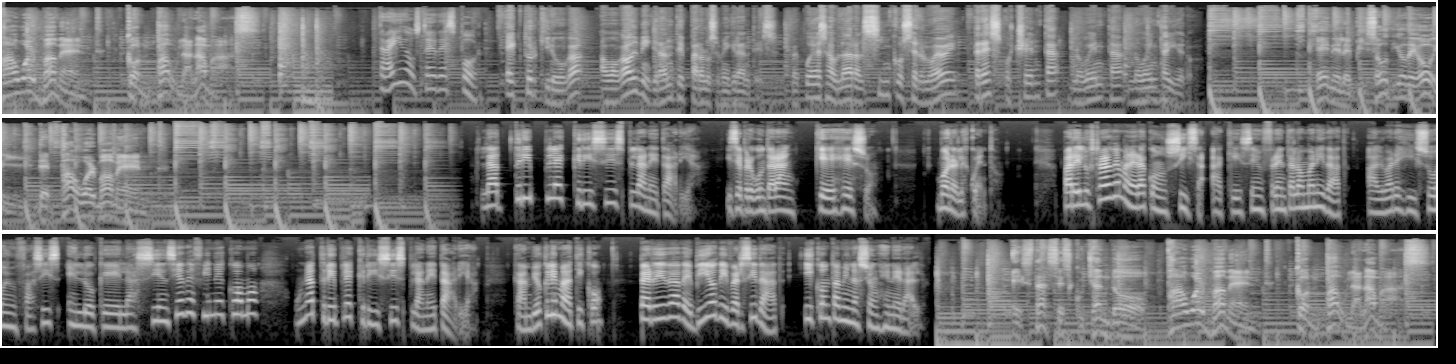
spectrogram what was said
Power Moment con Paula Lamas. Traído a ustedes por Héctor Quiroga, abogado inmigrante para los inmigrantes. Me puedes hablar al 509-380-9091. En el episodio de hoy de Power Moment. la triple crisis planetaria. Y se preguntarán, ¿qué es eso? Bueno, les cuento. Para ilustrar de manera concisa a qué se enfrenta la humanidad, Álvarez hizo énfasis en lo que la ciencia define como una triple crisis planetaria, cambio climático, pérdida de biodiversidad y contaminación general. Estás escuchando Power Moment con Paula Lamas.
